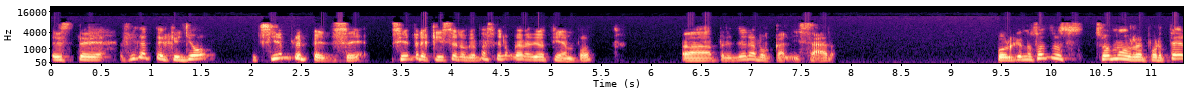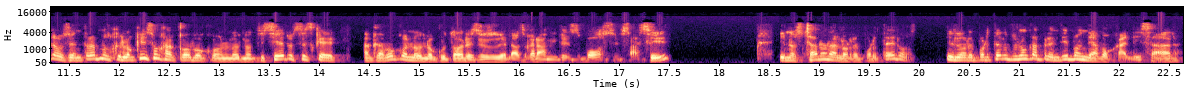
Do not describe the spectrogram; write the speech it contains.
este, fíjate que yo siempre pensé, siempre quise, lo que pasa es que nunca me dio tiempo a aprender a vocalizar, porque nosotros somos reporteros, entramos, lo que hizo Jacobo con los noticieros es que acabó con los locutores de las grandes voces, así, y nos echaron a los reporteros. Y los reporteros nunca aprendimos ni a vocalizar,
